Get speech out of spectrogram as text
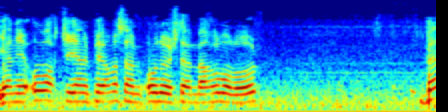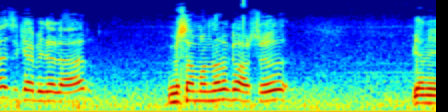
yəni o vaxt ki, yəni Peyğəmbər s.ə.v o döyüşdə məğlub olur bəzi qəbilələr müsəlmanlara qarşı yəni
